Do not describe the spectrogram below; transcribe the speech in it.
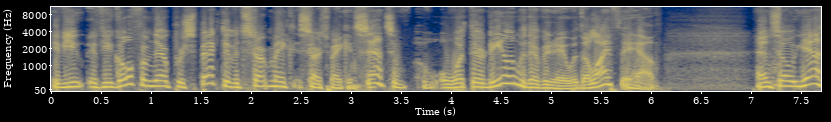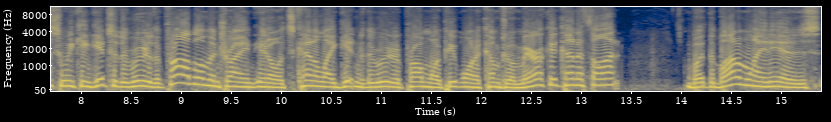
If you, if you go from their perspective, it start make, starts making sense of, of what they're dealing with every day, with the life they have. And so, yes, we can get to the root of the problem and try and, you know, it's kind of like getting to the root of the problem why people want to come to America kind of thought. But the bottom line is,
